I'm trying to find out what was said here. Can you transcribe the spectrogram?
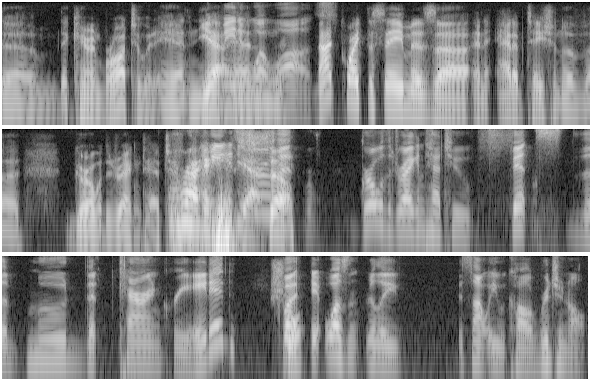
um, that Karen brought to it, and yeah, Made it what was. not quite the same as uh, an adaptation of uh, Girl with the Dragon Tattoo. Right. I mean, it's yeah. true So- that Girl with the Dragon Tattoo fits the mood that Karen created, Sure. but it wasn't really. It's not what you would call original.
